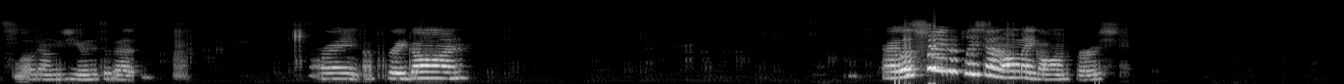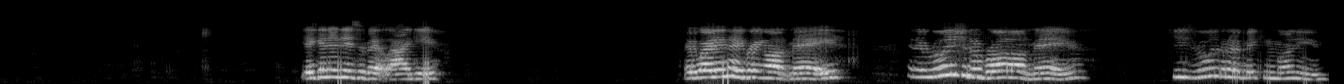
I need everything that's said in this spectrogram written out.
Slow down these units a bit. Alright, upgrade on. Alright, let's try to place down all my Gon first. Yeah, Again, it is a bit laggy. And why didn't I bring Aunt May? And I really should have brought Aunt May. She's really good at making money.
